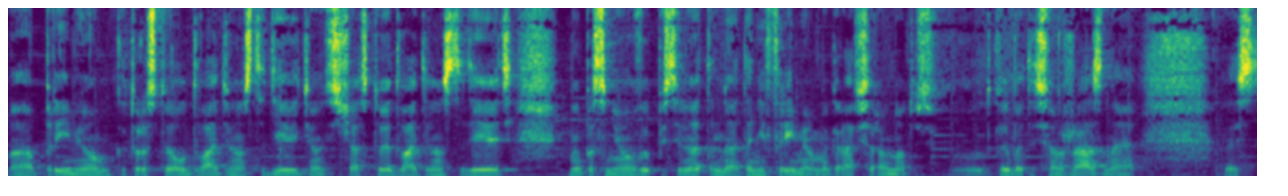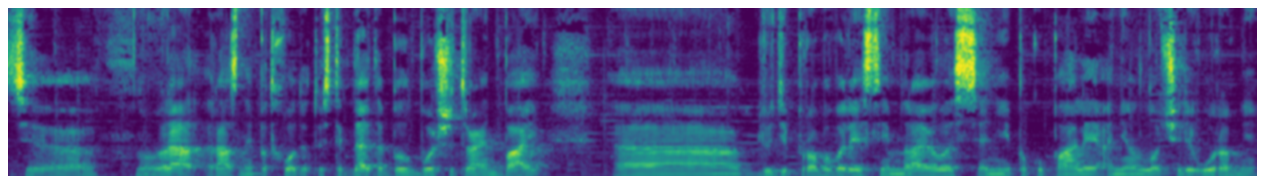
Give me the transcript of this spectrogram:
э, премиум, который стоил 2.99, он сейчас стоит 2.99, мы после него выпустили, но это, но это не фримиум игра все равно, то есть как бы это все разное, то есть э, ну, разные подходы, то есть тогда это был больше try and buy, Э, люди пробовали, если им нравилось, они покупали, они анлочили уровни.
